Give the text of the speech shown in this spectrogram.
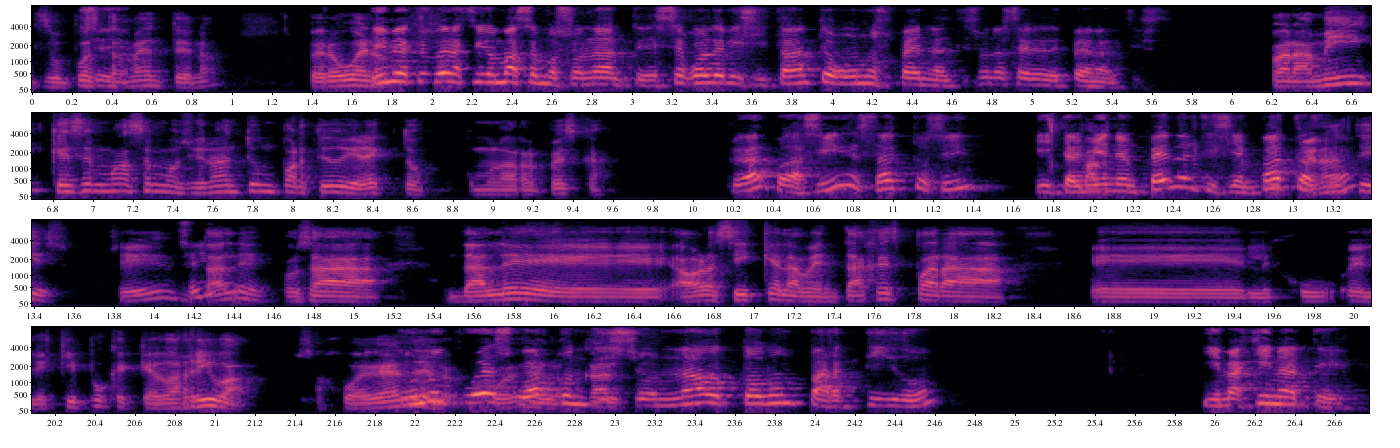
Supuestamente, ¿no? Pero bueno. Dime qué hubiera sido más emocionante, ese gol de visitante o unos penaltis, una serie de penaltis. Para mí, ¿qué es más emocionante? Un partido directo, como la repesca. Claro, pues así, exacto, sí. Y termina en penaltis y empatas, penaltis, sí, dale. O sea, dale, ahora sí que la ventaja es para eh, el, equipo que quedó arriba. O sea, juega Tú no puedes jugar condicionado todo un partido. Imagínate,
